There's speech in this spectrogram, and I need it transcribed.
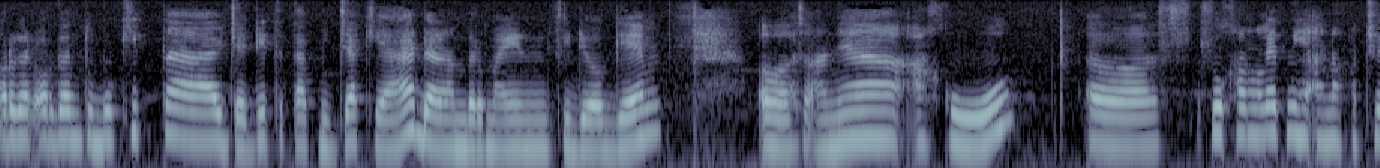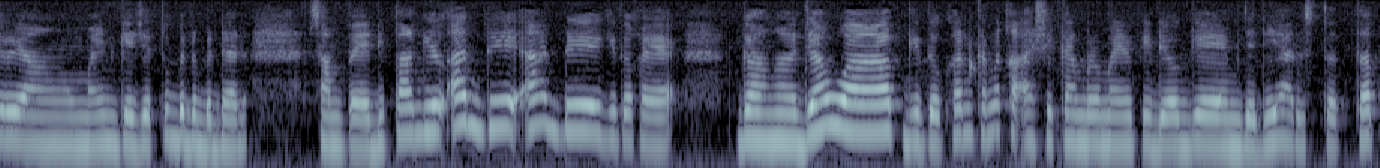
organ-organ tubuh kita. Jadi tetap bijak ya dalam bermain video game. Uh, soalnya aku uh, suka ngeliat nih anak kecil yang main gadget tuh bener-bener sampai dipanggil ade ade gitu kayak gak ngejawab gitu kan karena keasikan bermain video game. Jadi harus tetap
